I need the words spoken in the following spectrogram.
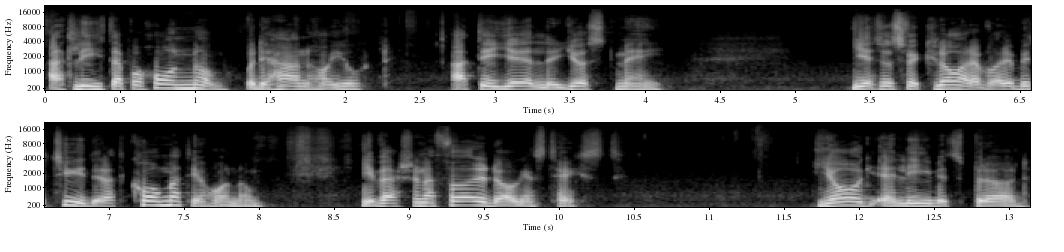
Att lita på honom och det han har gjort. Att det gäller just mig. Jesus förklarar vad det betyder att komma till honom i verserna före dagens text. Jag är livets bröd.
